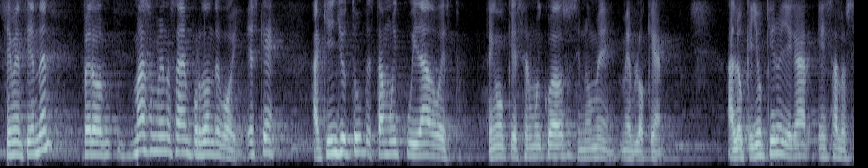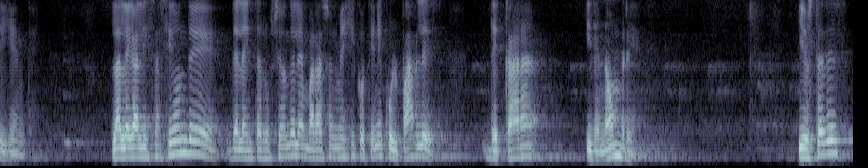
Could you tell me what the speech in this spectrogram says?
¿Sí me entienden? Pero más o menos saben por dónde voy. Es que aquí en YouTube está muy cuidado esto. Tengo que ser muy cuidadoso si no me, me bloquean. A lo que yo quiero llegar es a lo siguiente. La legalización de, de la interrupción del embarazo en México tiene culpables de cara y de nombre. Y ustedes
